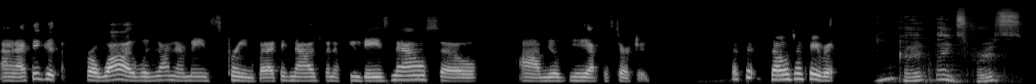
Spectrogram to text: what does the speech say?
and I think it for a while it was on their main screen, but I think now it's been a few days now, so um, you'll you have to search it. That's it. So that was my favorite. Okay, thanks, Chris.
